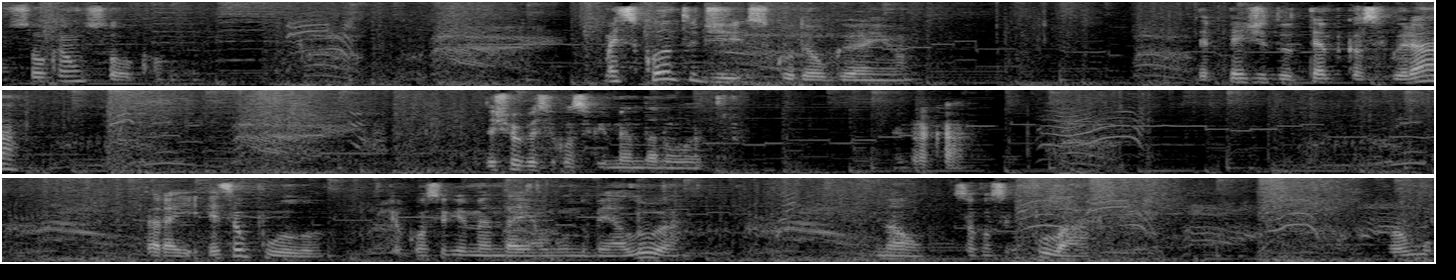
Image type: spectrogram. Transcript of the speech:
Um soco é um soco. Mas quanto de escudo eu ganho? Depende do tempo que eu segurar? Deixa eu ver se eu consigo emendar no outro. Vem pra cá. Pera aí, esse o pulo. Eu consigo emendar em algum do meia-lua? Não, só consigo pular. Vamos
